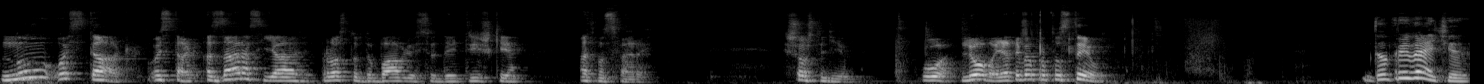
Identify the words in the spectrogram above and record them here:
Ну, ось так. Ось так. А зараз я просто добавлю сюди трішки атмосфери. Що ж тоді? О, Льова, я тебе пропустив. Добрий вечір.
